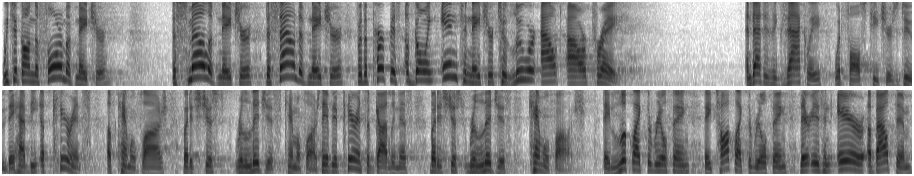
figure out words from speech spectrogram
We took on the form of nature, the smell of nature, the sound of nature for the purpose of going into nature to lure out our prey. And that is exactly what false teachers do. They have the appearance of camouflage, but it's just religious camouflage. They have the appearance of godliness, but it's just religious camouflage. They look like the real thing, they talk like the real thing. There is an air about them,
